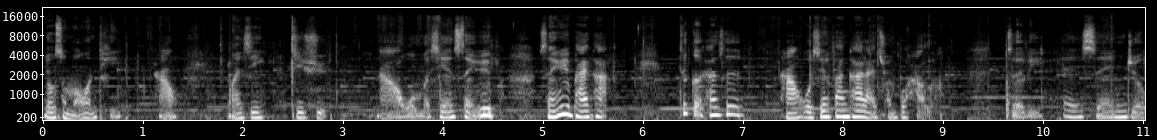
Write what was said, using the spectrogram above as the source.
有什么问题。好，没关系，继续。然后我们先神域神域牌卡，这个它是好，我先翻开来，全部好了。这里 Archangel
